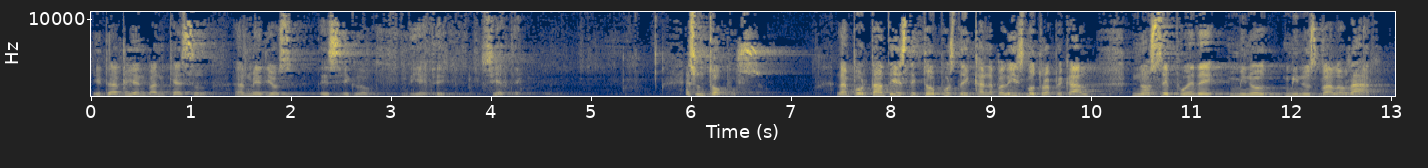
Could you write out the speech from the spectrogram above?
y también Van Kessel en medios del siglo XVII. Es un topos. La importancia de este topos de canibalismo tropical no se puede minusvalorar.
